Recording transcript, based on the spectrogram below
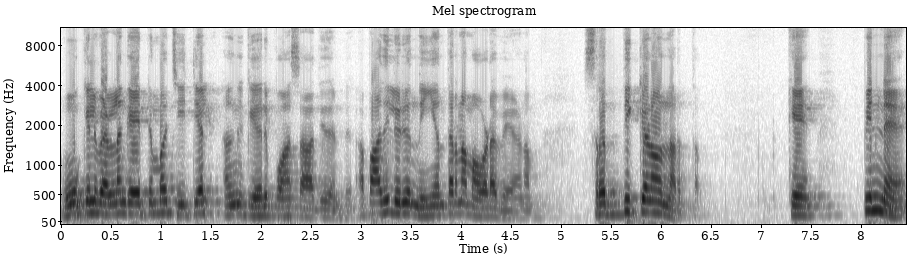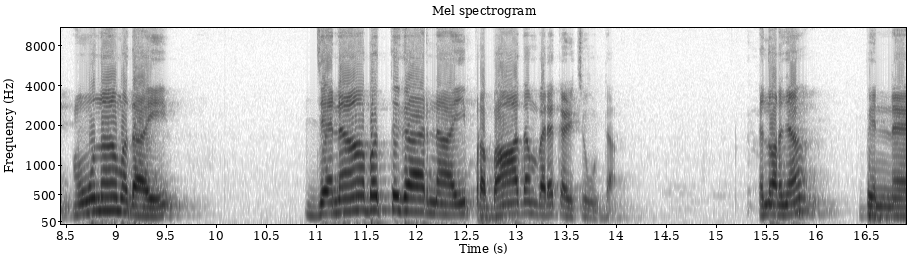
മൂക്കിൽ വെള്ളം കയറ്റുമ്പോൾ ചീറ്റിയാൽ അങ്ങ് കയറിപ്പോകാൻ സാധ്യതയുണ്ട്. അപ്പോൾ അതിലൊരു നിയന്ത്രണം അവിടെ വേണം. ശ്രദ്ധിക്കണമെന്നർത്ഥം ഓക്കെ? പിന്നെ മൂന്നാമതായി ജനാപത്തുകാരനായി പ്രഭാതം വരെ കഴിച്ചു കൂട്ടാം എന്ന് പറഞ്ഞാൽ പിന്നെ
